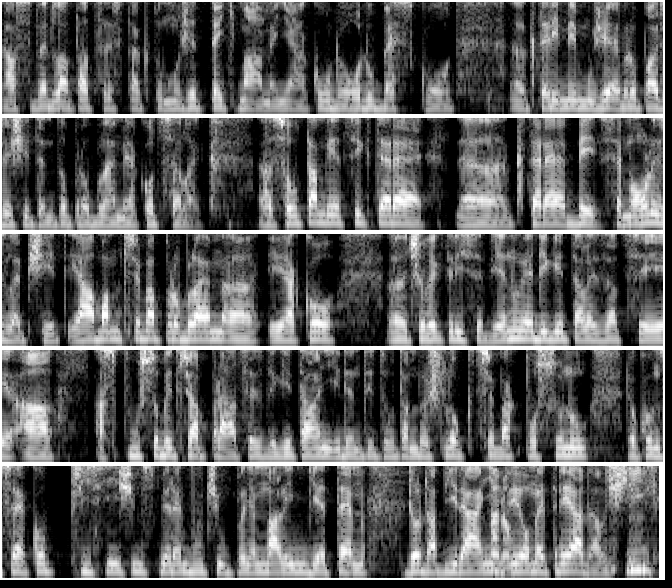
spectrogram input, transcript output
nás vedla ta cesta k tomu, že teď máme nějakou dohodu bez kvót, eh, kterými může Evropa řešit tento problém jako celek. Eh, jsou tam věci, které, eh, které by se mohly zlepšit. Já mám třeba problém i jako člověk, který se věnuje digitalizaci a, a způsoby třeba práce s digitální identitou. Tam došlo k, třeba k posunu dokonce jako přísnějším směrem vůči úplně malým dětem do nabírání ano. biometrie a dalších.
